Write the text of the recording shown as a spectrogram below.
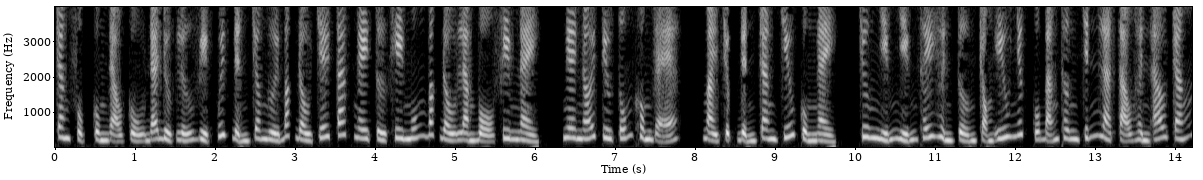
Trang phục cùng đạo cụ đã được Lữ Việt quyết định cho người bắt đầu chế tác ngay từ khi muốn bắt đầu làm bộ phim này, nghe nói tiêu tốn không rẻ, mà chụp định trang chiếu cùng ngày, chương nhiễm nhiễm thấy hình tượng trọng yếu nhất của bản thân chính là tạo hình áo trắng,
